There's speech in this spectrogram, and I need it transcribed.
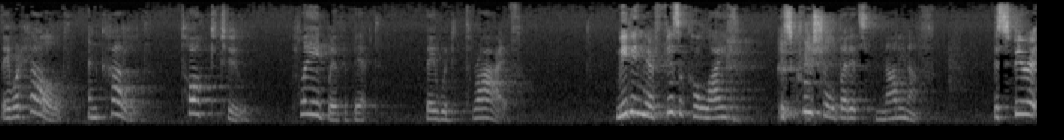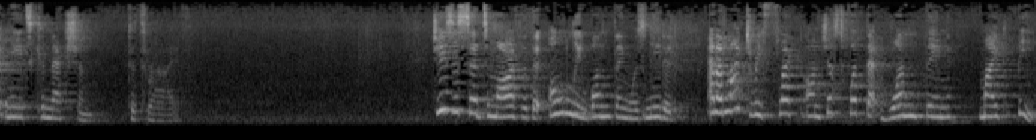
they were held and cuddled, talked to, played with a bit, they would thrive. Meeting their physical life is crucial, but it's not enough. The spirit needs connection to thrive. Jesus said to Martha that only one thing was needed, and I'd like to reflect on just what that one thing might be.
